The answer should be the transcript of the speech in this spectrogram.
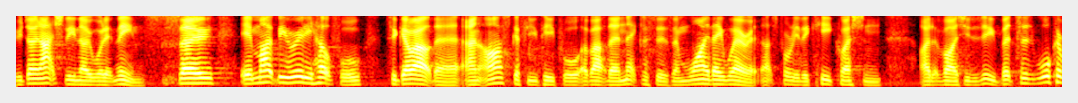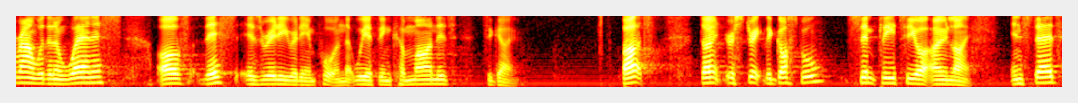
who don't actually know what it means. So it might be really helpful to go out there and ask a few people about their necklaces and why they wear it. That's probably the key question I'd advise you to do. But to walk around with an awareness of this is really, really important that we have been commanded to go. But don't restrict the gospel simply to your own life. Instead,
